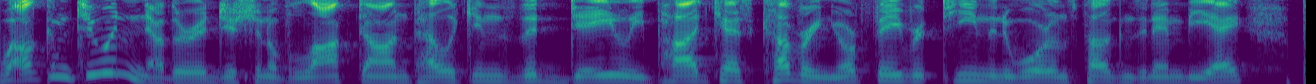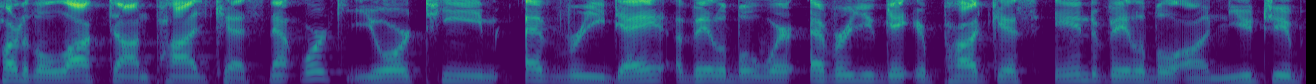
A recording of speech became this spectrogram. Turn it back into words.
Welcome to another edition of Locked On Pelicans, the daily podcast covering your favorite team, the New Orleans Pelicans and NBA, part of the Locked On Podcast Network, your team every day, available wherever you get your podcasts and available on YouTube.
